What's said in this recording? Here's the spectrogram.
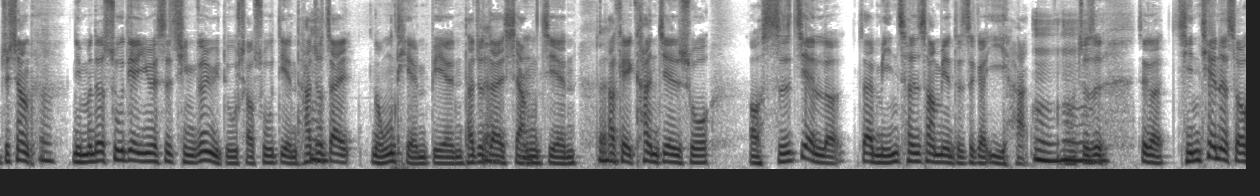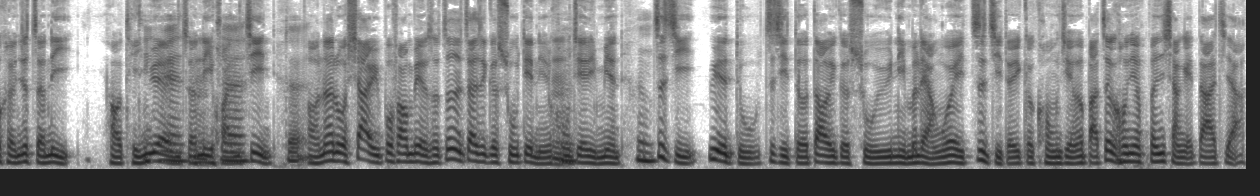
就像你们的书店，因为是晴耕雨读小书店，它就在农田边，它就在乡间，它可以看见说，哦，实践了在名称上面的这个意涵，嗯嗯，就是这个晴天的时候，可能就整理。好，庭院整理环境。对，好，那如果下雨不方便的时候，真的在这个书店里的空间里面，自己阅读，自己得到一个属于你们两位自己的一个空间，而把这个空间分享给大家。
